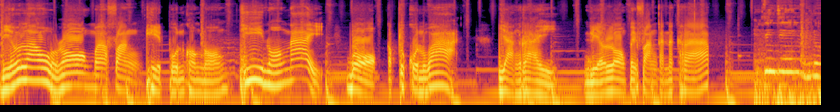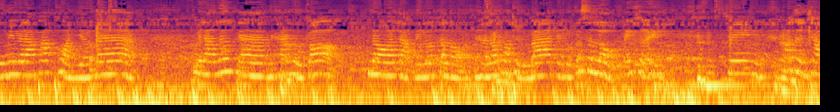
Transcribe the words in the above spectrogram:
เดี๋ยวเราลองมาฟังเหตุผลของน้องที่น้องได้บอกกับทุกคนว่า อย่างไร เดี๋ยวลองไปฟังกันนะครับ จริง ๆ หนูมีเวลาพักผ่อนเยอะมาก เวลาเลิกงานนะคะ หนูก็นอนหลับในรถตลอดนะคะ แล้วพอถึงบ้านเนี่ยหนูก็สลบไม่เคยจริงพอตื่นเช้า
